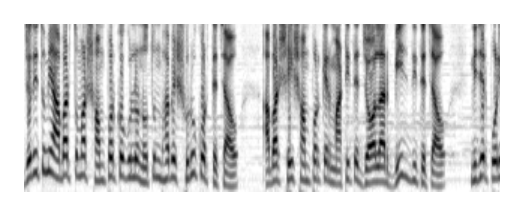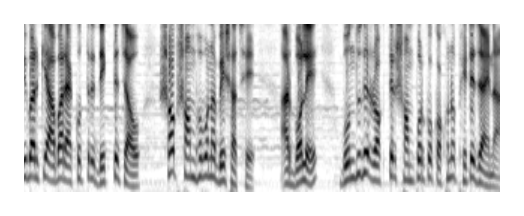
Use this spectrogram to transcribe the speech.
যদি তুমি আবার তোমার সম্পর্কগুলো নতুনভাবে শুরু করতে চাও, আবার সেই সম্পর্কের মাটিতে জল আর বীজ দিতে চাও, নিজের পরিবারকে আবার একত্রে দেখতে চাও, সব সম্ভাবনা বেশ আছে। আর বলে, বন্ধুদের রক্তের সম্পর্ক কখনো ফেটে যায় না।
